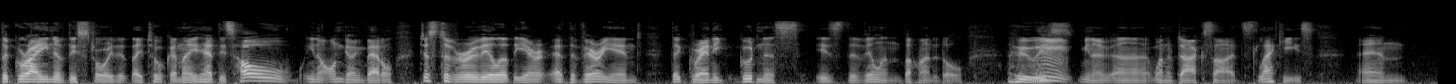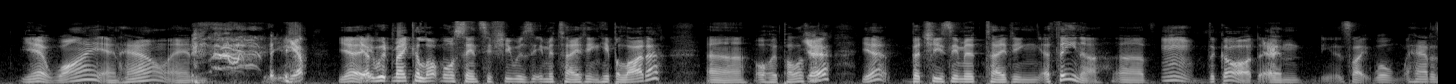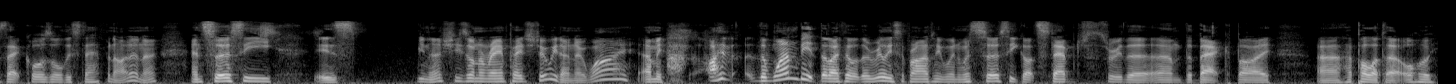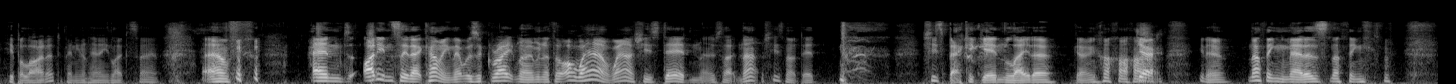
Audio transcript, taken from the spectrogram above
the grain of this story that they took, and they had this whole you know ongoing battle just to reveal at the er- at the very end that Granny Goodness is the villain behind it all, who is you know uh, one of Darkseid's lackeys, and yeah, why and how and Yep. Yeah, Yep. it would make a lot more sense if she was imitating Hippolyta uh, or Hippolyta. Yeah. Yeah, but she's imitating Athena, uh, Mm. the god, and it's like, well, how does that cause all this to happen? I don't know. And Circe is, you know, she's on a rampage too. We don't know why. I mean, I the one bit that I thought that really surprised me when was Circe got stabbed through the um, the back by uh, Hippolyta or Hippolyta, depending on how you like to say it. Um, and I didn't see that coming. That was a great moment. I thought, oh wow, wow, she's dead. And it was like, no, she's not dead. she's back again later, going, ha ha ha. Yeah. You know, nothing matters. Nothing.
